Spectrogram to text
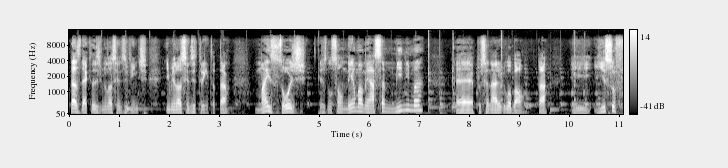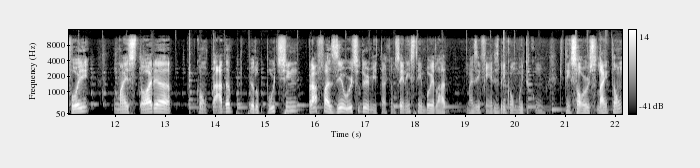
das décadas de 1920 e 1930, tá? Mas hoje eles não são nem uma ameaça mínima é, para o cenário global, tá? E isso foi uma história contada pelo Putin para fazer o urso dormir, tá? Que eu não sei nem se tem boi lá, mas enfim, eles brincam muito com que tem só urso lá, então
